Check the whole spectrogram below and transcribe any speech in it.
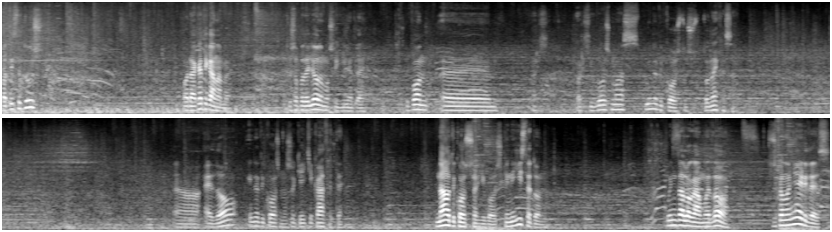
πατήστε τους. Ωραία, κάτι κάναμε. Τους αποτελειώνουμε όσο γίνεται. Λοιπόν, ε, ο αρχηγός μας, πού είναι ο δικός τους, τον έχασα. Α, εδώ είναι ο δικός μας, OK, okay, και κάθεται. Να ο δικός τους αρχηγός, κυνηγήστε τον. Πού είναι τα άλογά μου, εδώ; Στους κανονιέριδες.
